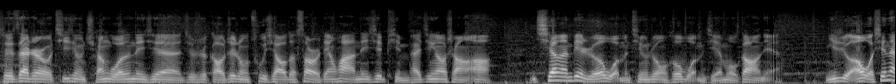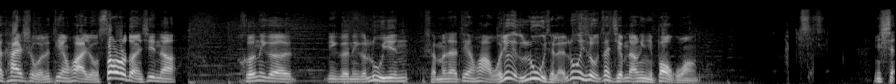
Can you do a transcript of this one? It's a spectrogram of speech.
所以在这儿我提醒全国的那些就是搞这种促销的骚扰电话那些品牌经销商啊，你千万别惹我们听众和我们节目。我告诉你，你惹我现在开始我的电话有骚扰短信呢，和那个那个那个录音什么的电话，我就给他录下来，录下来我在节目当中给你曝光。你想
